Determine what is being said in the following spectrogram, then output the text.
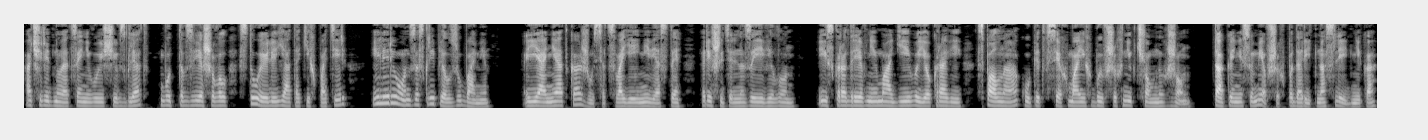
очередной оценивающий взгляд, будто взвешивал, стою ли я таких потерь, Иллирион заскрипел зубами. «Я не откажусь от своей невесты», — решительно заявил он. Искра древней магии в ее крови сполна окупит всех моих бывших никчемных жен, так и не сумевших подарить наследника.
